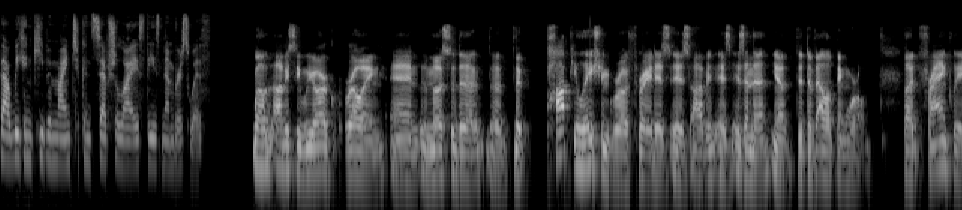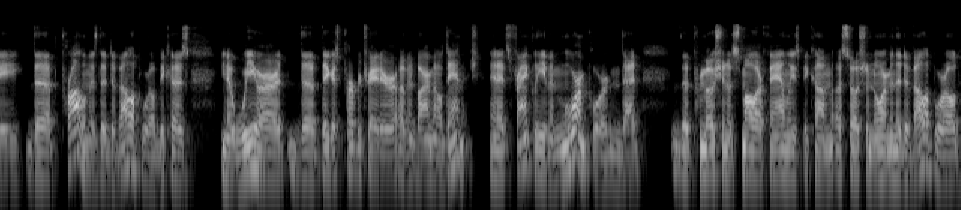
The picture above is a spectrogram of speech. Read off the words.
that we can keep in mind to conceptualize these numbers with? Well, obviously, we are growing, and most of the, the, the population growth rate is is, is is in the you know the developing world. But frankly, the problem is the developed world because you know we are the biggest perpetrator of environmental damage, and it's frankly even more important that the promotion of smaller families become a social norm in the developed world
